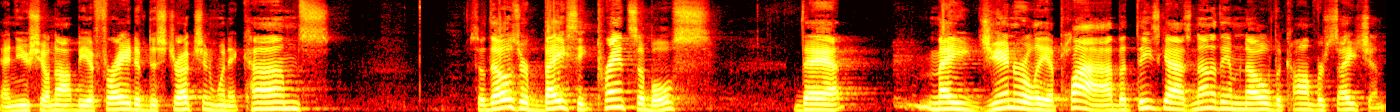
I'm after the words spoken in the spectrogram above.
and you shall not be afraid of destruction when it comes. So, those are basic principles that may generally apply, but these guys, none of them know the conversation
